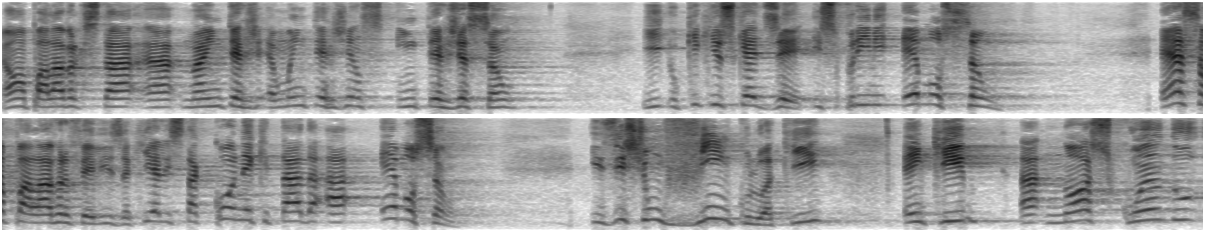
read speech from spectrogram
é uma palavra que está é, na interje, é uma interjeção. E o que, que isso quer dizer? Exprime emoção. Essa palavra feliz aqui, ela está conectada à emoção. Existe um vínculo aqui em que ah, nós, quando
